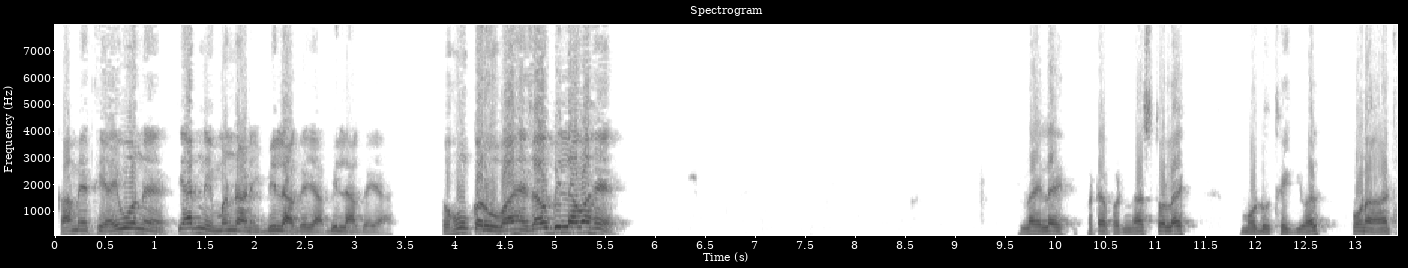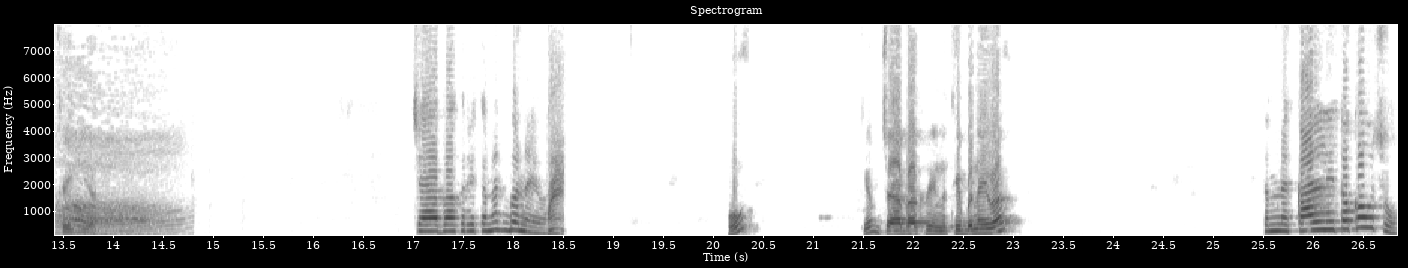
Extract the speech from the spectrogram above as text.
કામેથી આવ્યો ને ત્યારની મંડાણી બિલા ગયા બિલા ગયા. તો શું કરું? વાહે જાવ બિલા વાહે? લાય લાય, ફટાફટ નાસ્તો લાય. મોડું થઈ ગયું, હાલ. પોણા આઠ થઈ ગયા. ચા ભાખરી તો નથી બનાવ્યા? હું કેમ? ચા ભાખરી નથી બનાવ્યા? તમને કાલની તો કહું છું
